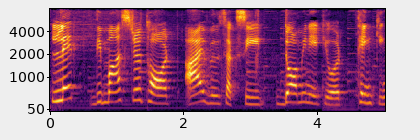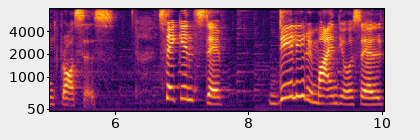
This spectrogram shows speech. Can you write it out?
Let the master thought, I will succeed, dominate your thinking process. Second step, daily remind yourself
